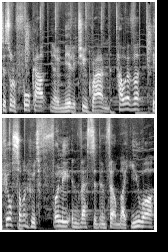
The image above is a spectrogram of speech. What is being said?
to sort of fork out, you know, nearly two grand. However, if you're someone who's fully invested in film, like you are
